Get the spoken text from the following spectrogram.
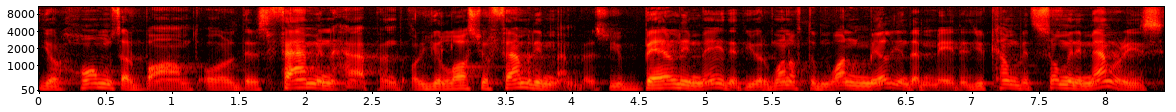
your homes are bombed, or there's famine happened, or you lost your family members. You barely made it. You're one of the one million that made it. You come with so many memories.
